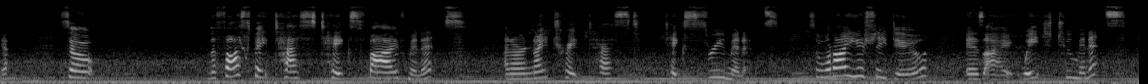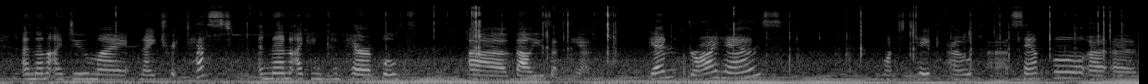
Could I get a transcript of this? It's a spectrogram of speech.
Yeah, so the phosphate test takes five minutes and our nitrate test takes three minutes. So what I usually do is I wait two minutes and then I do my nitrate test and then I can compare both uh, values at the end. Again, dry hands. You want to take out a sample, uh, a,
